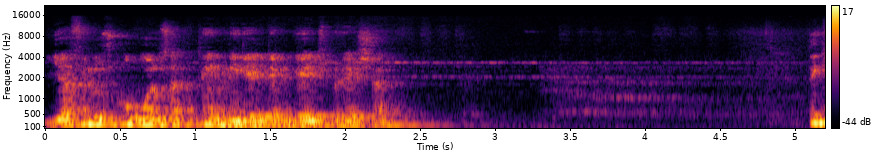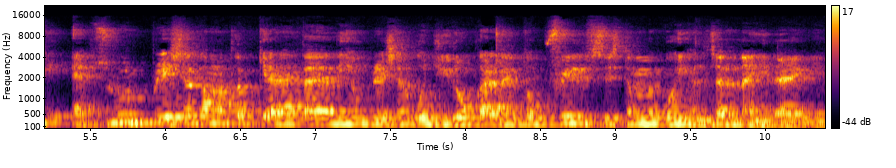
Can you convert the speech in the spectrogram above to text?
या फिर उसको बोल सकते हैं नेगेटिव गेज प्रेशर देखिए एब्सोलूट प्रेशर का मतलब क्या रहता है? यदि हम प्रेशर को ज़ीरो कर दें तो फिर सिस्टम में कोई हलचल नहीं रहेगी।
